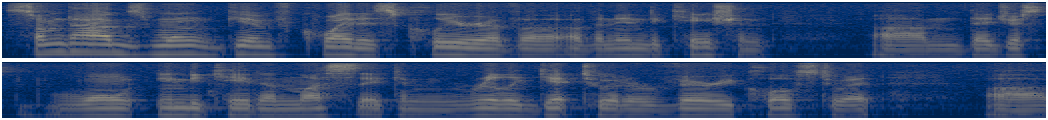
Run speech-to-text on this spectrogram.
Some dogs won't give quite as clear of a, of an indication. Um, they just won't indicate unless they can really get to it or very close to it. Uh,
